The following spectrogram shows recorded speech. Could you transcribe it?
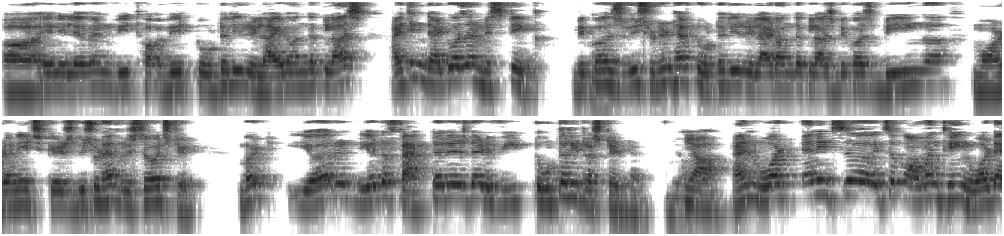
uh, in 11 we thought we totally relied on the class. I think that was a mistake because we shouldn't have totally relied on the class because being a modern age kids we should have researched it but here here the factor is that we totally trusted them. Yeah, yeah. and what and it's a it's a common thing what an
